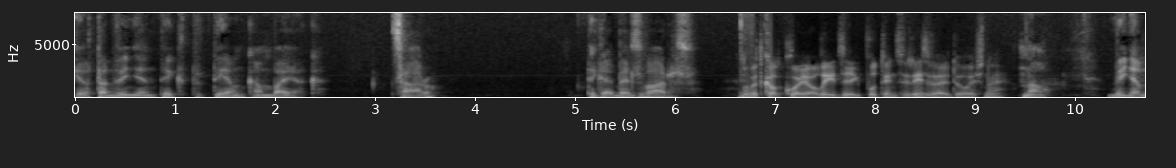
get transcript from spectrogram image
Jo tad viņiem tiktu tiem, kam vajag caru, tikai bez varas. Nu, bet kaut ko jau līdzīgu Putins ir izveidojis. Ne? Nav. Viņam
